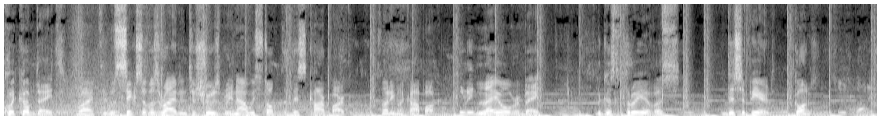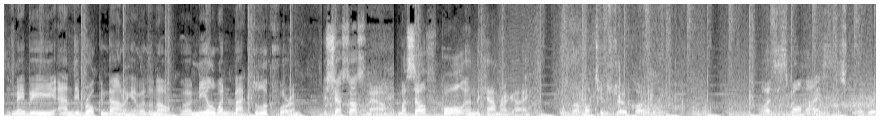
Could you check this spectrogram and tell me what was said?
Quick update, right? It was six of us riding to Shrewsbury. Now we stopped at this car park. It's not even a car park. Layover bay. Because three of us disappeared, gone. Maybe Andy broken down again, I don't know. Uh, Neil went back to look for him. It's just us now. Myself, Paul, and the camera guy. I'm not stroke. Well, does it smell nice? It's Strawberry?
